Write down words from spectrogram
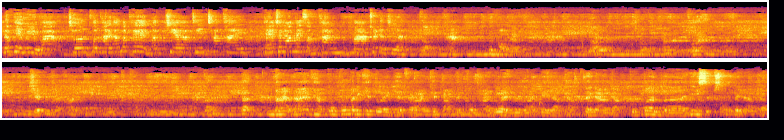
เนื้อเพลงมีอยู่ว่าเชิญคนไทยทั้งประเทศมาเชียร์ทีมชาติไทยแพ้ชนะไม่สำคัญมาช่วยกันเชียร์ครับค่ะคุณพ่อครับเราชาวชาวฝรั่งเชียร์ทีมชาติไทยได้ก็ได้ได้ครับก็ผมไม่ได้คิดตัวเองเป็นฝรั่งคิดว่าเป็นคนไทยด้วยอยู่หลายปีแล้วครับแต่งงานกับคุณเปิ้ลมา22 ปีแล้วครับ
